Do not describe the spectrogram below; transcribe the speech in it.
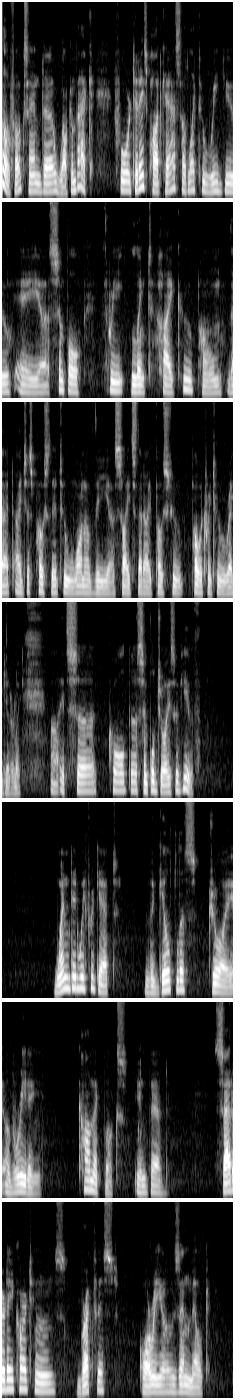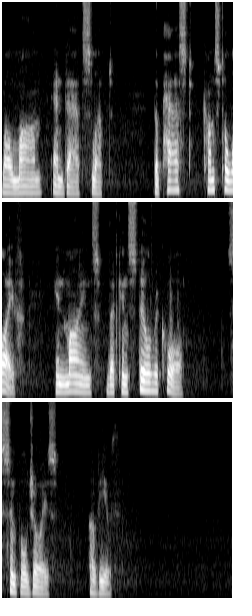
Hello, folks, and uh, welcome back. For today's podcast, I'd like to read you a uh, simple three linked haiku poem that I just posted to one of the uh, sites that I post to poetry to regularly. Uh, it's uh, called The Simple Joys of Youth. When did we forget the guiltless joy of reading comic books in bed? Saturday cartoons breakfast, Oreos and milk, while mom and dad slept. The past comes to life in minds that can still recall simple joys of youth.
